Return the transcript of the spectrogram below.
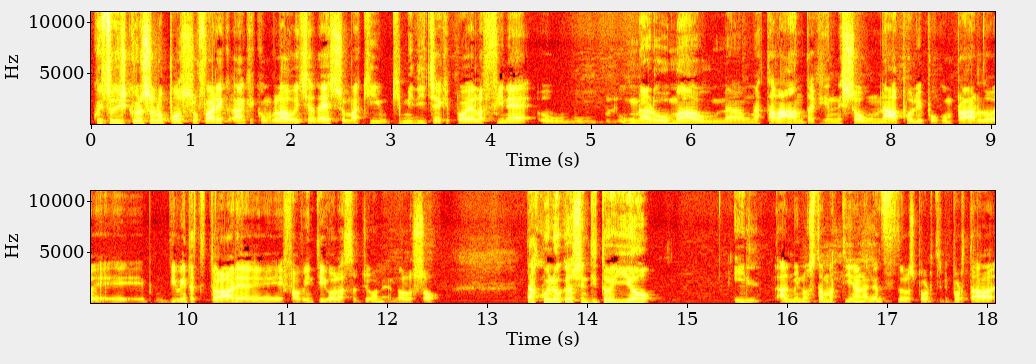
questo discorso lo posso fare anche con Vlaovic adesso, ma chi, chi mi dice che poi alla fine una Roma, una, un Atalanta, che ne so, un Napoli può comprarlo e diventa titolare e fa 20 gol a stagione? Non lo so. Da quello che ho sentito io, il, almeno stamattina la Gazzetta dello Sport riportava,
